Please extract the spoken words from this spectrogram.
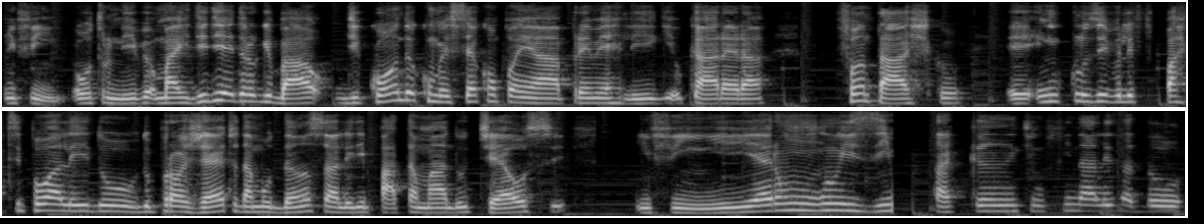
enfim, outro nível. Mas Didier Drogba, de quando eu comecei a acompanhar a Premier League, o cara era fantástico. E, inclusive, ele participou ali do, do projeto da mudança ali de patamar do Chelsea. enfim, e era um, um exímio atacante, um finalizador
